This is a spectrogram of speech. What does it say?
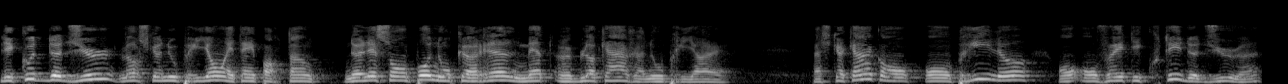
L'écoute de Dieu, lorsque nous prions, est importante. Ne laissons pas nos querelles mettre un blocage à nos prières. Parce que quand on, prie, là, on, veut être écouté de Dieu. Hein?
